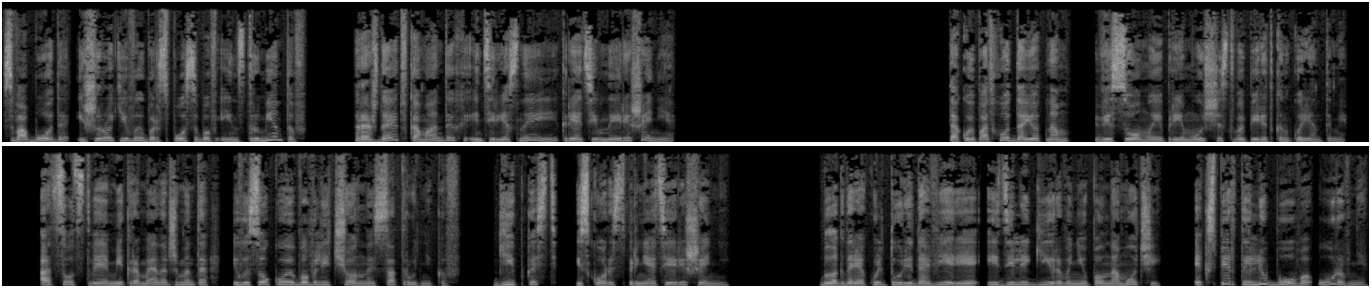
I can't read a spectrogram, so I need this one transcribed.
Свобода и широкий выбор способов и инструментов рождают в командах интересные и креативные решения. Такой подход дает нам весомые преимущества перед конкурентами. Отсутствие микроменеджмента и высокую вовлеченность сотрудников, гибкость и скорость принятия решений. Благодаря культуре доверия и делегированию полномочий эксперты любого уровня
